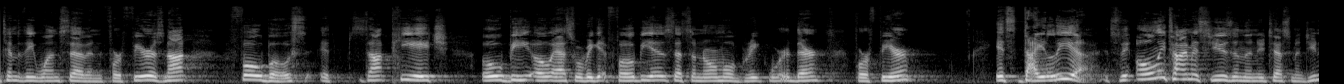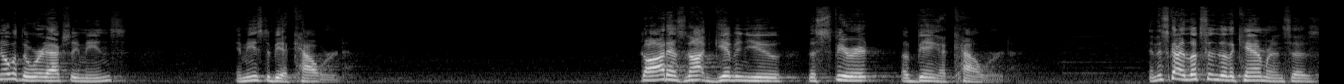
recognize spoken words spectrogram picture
Timothy 1 7 for fear is not phobos, it's not P H O B O S, where we get phobias. That's a normal Greek word there for fear. It's deilia. It's the only time it's used in the New Testament. Do you know what the word actually means? It means to be a coward. God has not given you the spirit of being a coward. And this guy looks into the camera and says,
